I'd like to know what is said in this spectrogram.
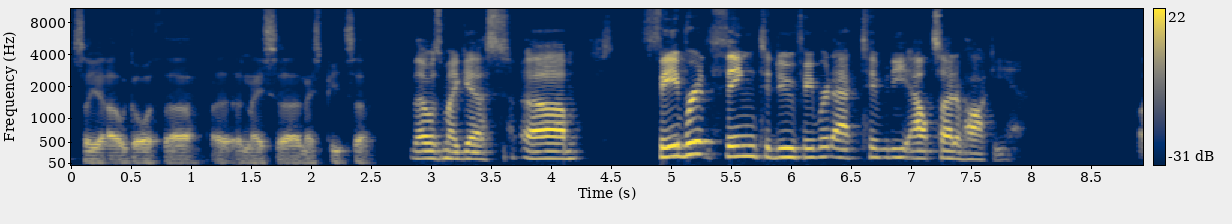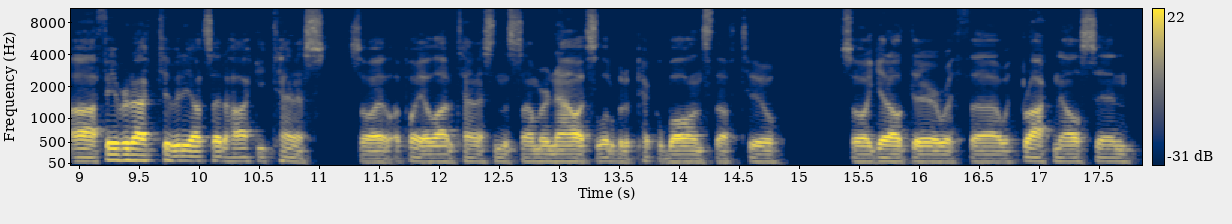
so yeah, I'll go with uh, a, a nice uh, nice pizza. That was my guess. Um, favorite thing to do, favorite activity outside of hockey. Uh, favorite activity outside of hockey, tennis. So I, I play a lot of tennis in the summer. Now it's a little bit of pickleball and stuff too. So I get out there with uh, with Brock Nelson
